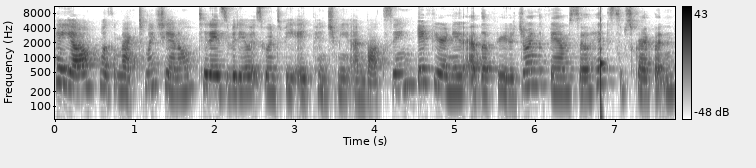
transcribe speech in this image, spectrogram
Hey y'all, welcome back to my channel. Today's video is going to be a Pinch Me unboxing. If you're new, I'd love for you to join the fam, so hit the subscribe button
